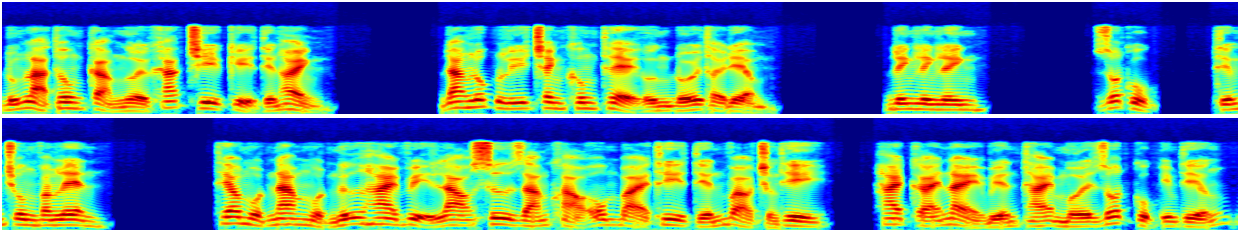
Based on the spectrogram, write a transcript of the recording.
Đúng là thông cảm người khác chi kỷ tiến hành. Đang lúc lý tranh không thể ứng đối thời điểm, đinh linh linh. Rốt cục, tiếng chuông vang lên. Theo một nam một nữ hai vị lao sư giám khảo ôm bài thi tiến vào trường thi, hai cái này biến thái mới rốt cục im tiếng.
